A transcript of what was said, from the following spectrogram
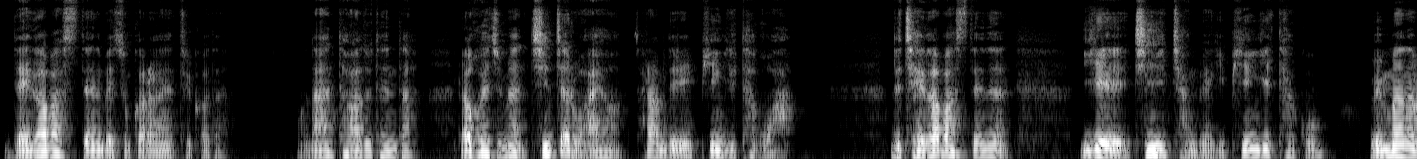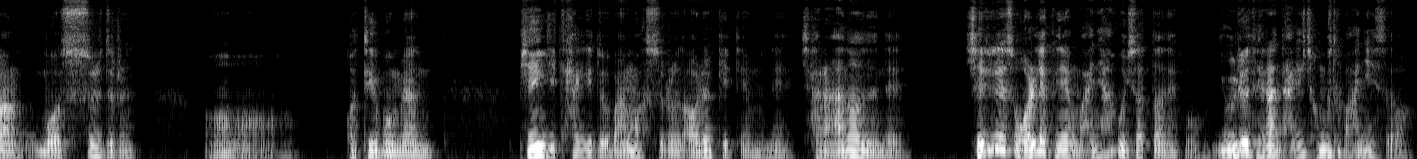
내가 봤을 때는 몇 손가락 안에 들 거다. 어, 나한테 와도 된다. 라고 해주면 진짜로 와요. 사람들이 비행기 타고 와. 근데 제가 봤을 때는 이게 진입 장벽이 비행기 타고 웬만한 뭐 수술들은 어 어떻게 보면 비행기 타기도 막막술은 어렵기 때문에 잘 안 오는데 제주도에서 원래 그냥 많이 하고 있었던 애고 의료 대란 나기 전부터 많이 했어.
